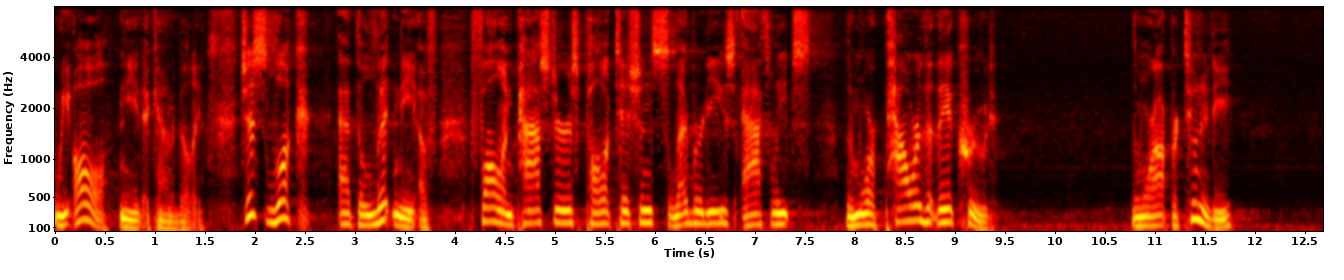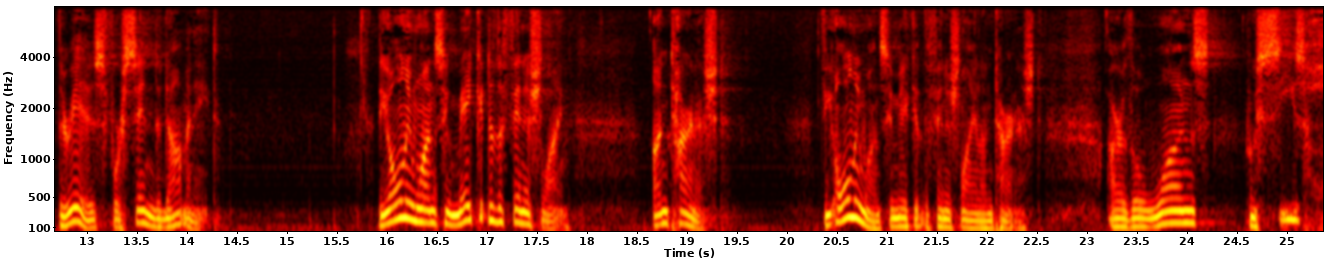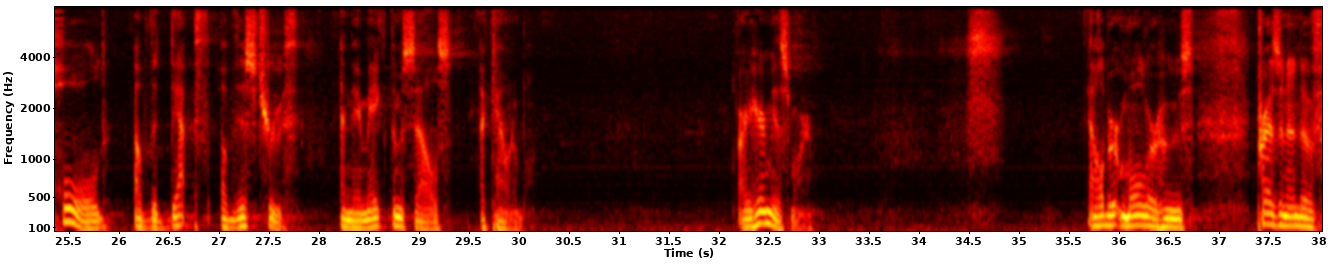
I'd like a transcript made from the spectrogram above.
We all need accountability. Just look at the litany of fallen pastors, politicians, celebrities, athletes. The more power that they accrued, the more opportunity there is for sin to dominate. The only ones who make it to the finish line untarnished, the only ones who make it to the finish line untarnished are the ones who seize hold of the depth of this truth and they make themselves accountable. Are you hearing me this morning? Albert Mohler, who's president of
